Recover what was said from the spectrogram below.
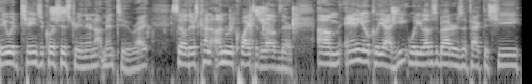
they would change the course history, and they're not meant to, right? So there's kind of unrequited love there. Um, Annie Oakley, yeah, he what he loves about her is the fact that she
